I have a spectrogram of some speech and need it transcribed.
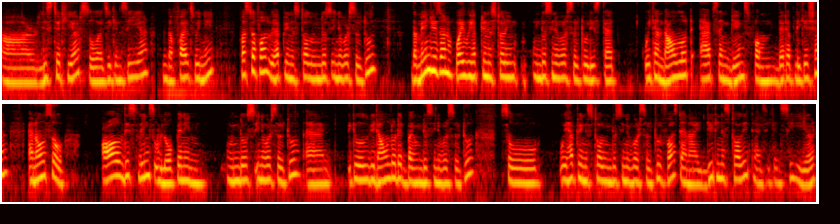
are listed here. So as you can see here, the files we need. First of all, we have to install Windows Universal Tool. The main reason why we have to install Windows Universal Tool is that we can download apps and games from that application and also all these links will open in Windows Universal Tool and it will be downloaded by Windows Universal Tool. So we have to install Windows Universal Tool first and I did install it as you can see here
